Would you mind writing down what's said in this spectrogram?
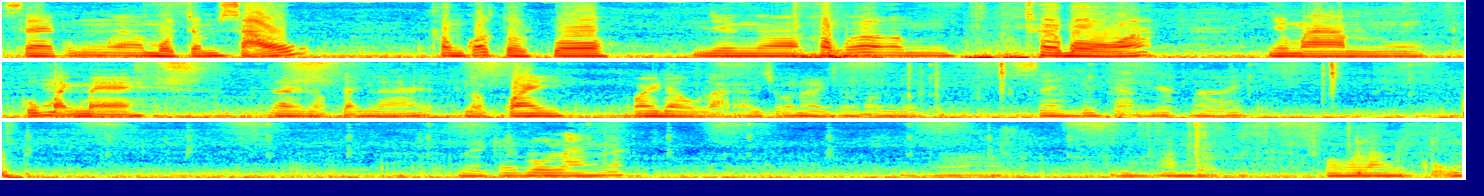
Xe cũng ờ, 1.6 không có turbo nhưng ờ, không có turbo á. Nhưng mà cũng mạnh mẽ. Đây lộc đánh lái. Lộc quay quay đầu lại ở chỗ này cho mọi người. Xem cái cảm giác lái. Về cái vô lăng á vô lăng cũng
